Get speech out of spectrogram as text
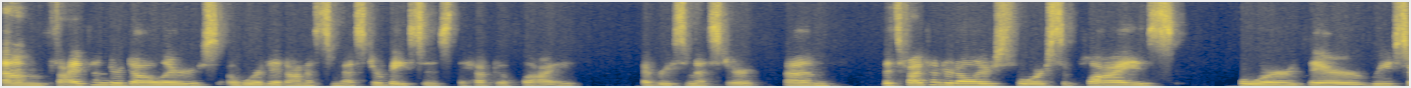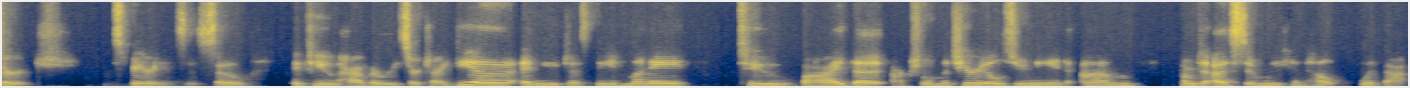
um, $500 awarded on a semester basis. They have to apply every semester. Um, it's $500 for supplies for their research experiences. So if you have a research idea and you just need money to buy the actual materials you need, um, come to us and we can help with that.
